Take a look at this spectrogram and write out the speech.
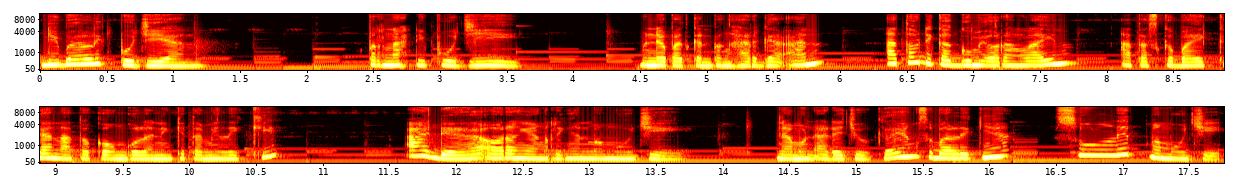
Di balik pujian, pernah dipuji, mendapatkan penghargaan, atau dikagumi orang lain atas kebaikan atau keunggulan yang kita miliki? Ada orang yang ringan memuji, namun ada juga yang sebaliknya sulit memuji.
